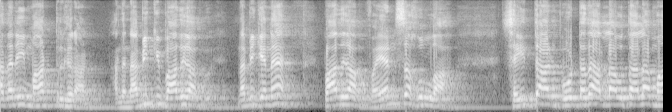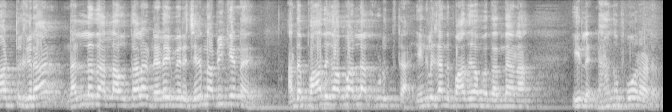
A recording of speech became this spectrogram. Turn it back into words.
அதனை மாற்றுகிறான். அந்த நபிக்கு பாதுகாப்பு. நபிக்கு என்ன? பாதுகாப்பு. ஃபயன்சஹுல்லா சைத்தான் போட்டதை அல்லாஹு தாலா மாற்றுகிறான். நல்லது அல்லாஹு தாலா நிலைபெறுச்சு நபிக்கு என்ன? அந்த பாதுகாப்பு அல்லாஹ் கொடுத்துட்டா எங்களுக்கு அந்த பாதுகாப்பை தந்தானா? இல்லை நாங்கள் போராடும்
